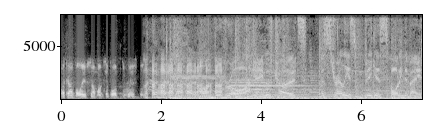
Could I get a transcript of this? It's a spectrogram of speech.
I can't believe someone supports the Roosters. on the Roar Game of Codes, Australia's biggest sporting debate.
